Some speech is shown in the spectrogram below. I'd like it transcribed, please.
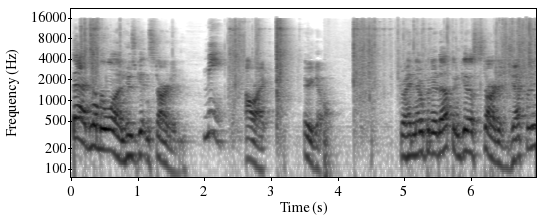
Bag number one, who's getting started? Me. All right, here you go. Go ahead and open it up and get us started, Jeffrey.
